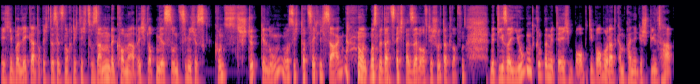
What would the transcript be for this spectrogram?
Ich überlege gerade, ob ich das jetzt noch richtig zusammenbekomme, aber ich glaube, mir ist so ein ziemliches Kunststück gelungen, muss ich tatsächlich sagen. Und muss mir da jetzt echt mal selber auf die Schulter klopfen. Mit dieser Jugendgruppe, mit der ich Bob, die Borborat-Kampagne gespielt habe.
